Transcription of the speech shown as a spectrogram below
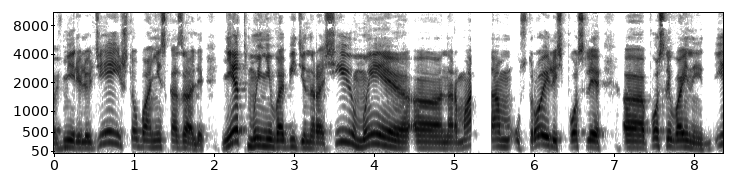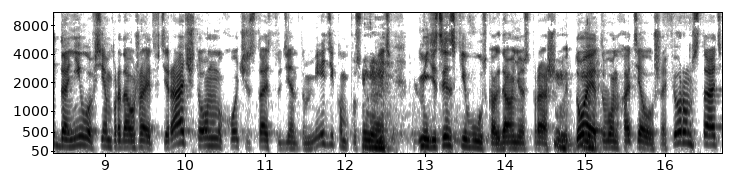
в мире людей, чтобы они сказали, нет, мы не в обиде на Россию, мы э, нормально там устроились после, э, после войны. И Данила всем продолжает втирать, что он хочет стать студентом-медиком, поступить да. в медицинский вуз, когда у него спрашивают. До этого он хотел шофером стать,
